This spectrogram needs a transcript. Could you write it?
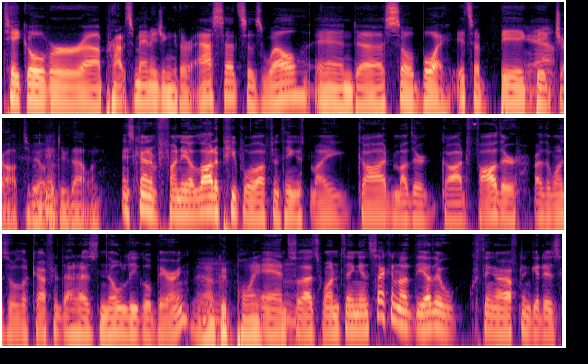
take over uh, perhaps managing their assets as well. And uh, so, boy, it's a big, Yeah. big job to be able to do that one. It's kind of funny. A lot of people often think it's my godmother, godfather are the ones that will look after it. That has no legal bearing. Yeah, good point. And so that's one thing. And second, uh, the other thing I often get is,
